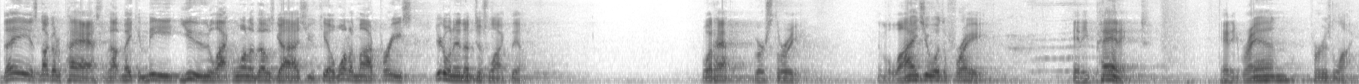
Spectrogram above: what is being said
Day is not going to pass without making me, you, like one of those guys you killed, one of my priests. You're going to end up just like them. What happened? Verse 3. And Elijah was afraid, and he panicked, and he ran for his life.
